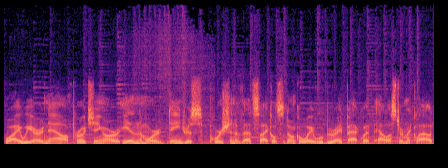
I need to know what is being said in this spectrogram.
why we are now approaching or in the more dangerous portion of that cycle. So don't go away. We'll be right back with Alasdair Macleod.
